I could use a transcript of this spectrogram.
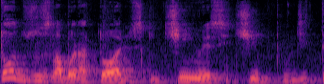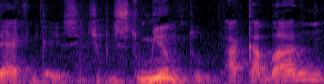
todos os laboratórios que tinham esse tipo de técnica, esse tipo de instrumento, acabaram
